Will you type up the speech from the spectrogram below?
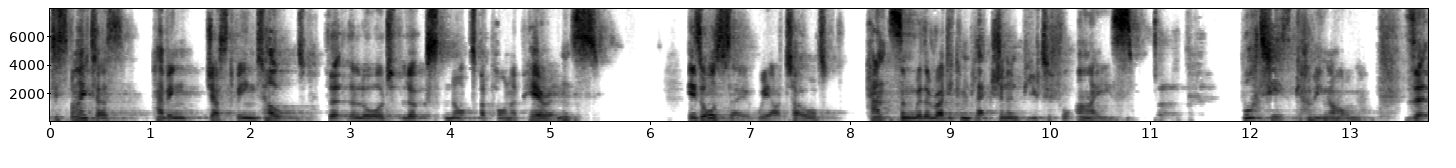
despite us having just been told that the Lord looks not upon appearance, is also, we are told, handsome with a ruddy complexion and beautiful eyes. What is going on that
